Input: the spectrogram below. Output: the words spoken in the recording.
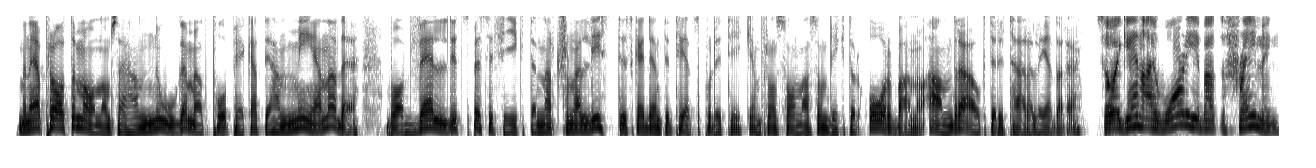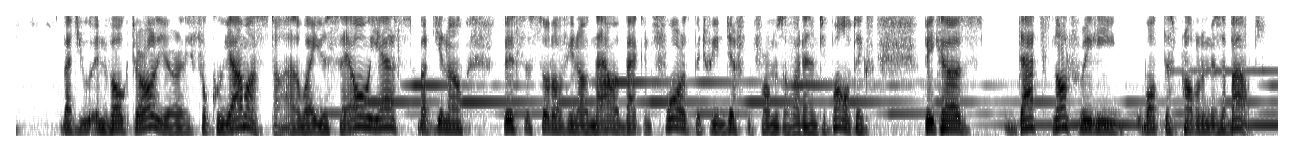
Men när jag pratar med honom så är han noga med att påpeka att det han menade var väldigt specifikt den nationalistiska identitetspolitiken från sådana som Viktor Orbán och andra auktoritära ledare. So again I worry about the framing that you invoked earlier, Fukuyama style, where you say, oh, yes, but you know, this is sort of, you know, now a back and forth between different forms of identity politics, because that's not really what this problem is about.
